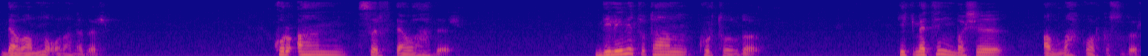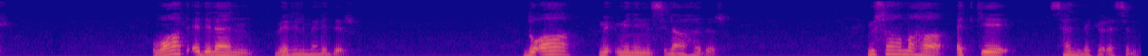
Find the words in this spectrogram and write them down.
devamlı olanıdır. Kur'an sırf devadır. Dilini tutan kurtuldu. Hikmetin başı Allah korkusudur. Vaat edilen verilmelidir. Dua müminin silahıdır. Müsamaha et ki sen de göresin.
